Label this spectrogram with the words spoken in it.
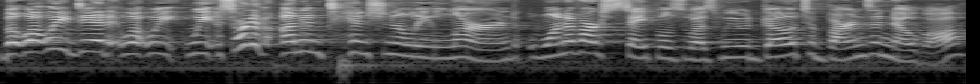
But what we did, what we, we sort of unintentionally learned, one of our staples was we would go to Barnes and Noble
